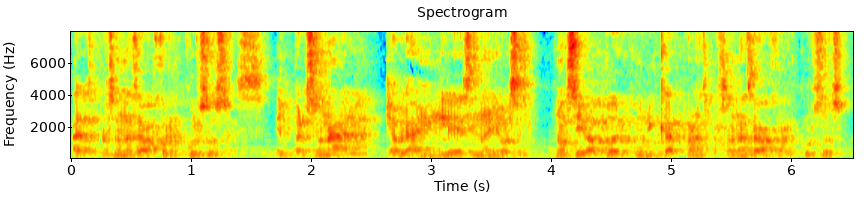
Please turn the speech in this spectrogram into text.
a las personas de bajos recursos. El personal que hablaba inglés no, iba a, se iba a poder comunicar con las personas de bajos recursos,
